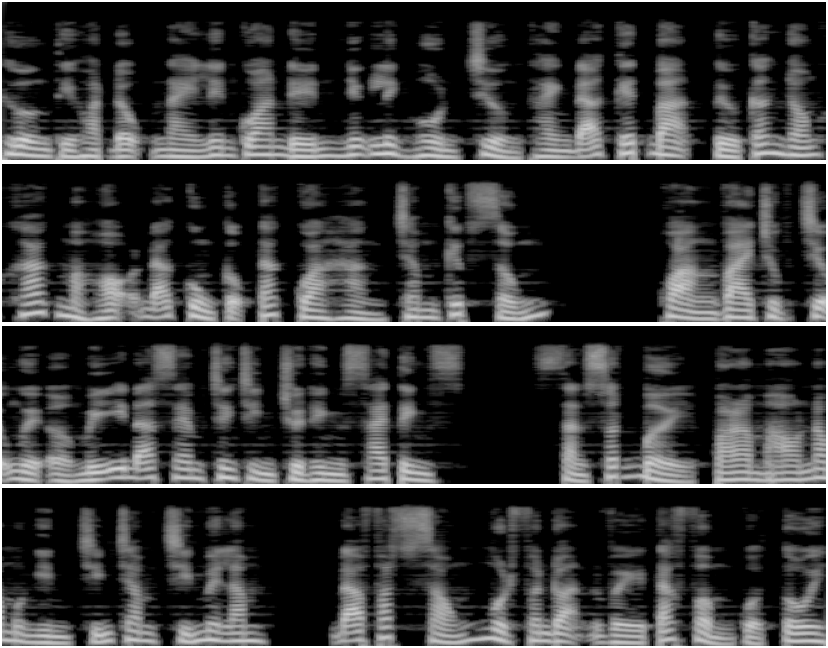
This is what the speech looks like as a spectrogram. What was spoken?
Thường thì hoạt động này liên quan đến những linh hồn trưởng thành đã kết bạn từ các nhóm khác mà họ đã cùng cộng tác qua hàng trăm kiếp sống. Khoảng vài chục triệu người ở Mỹ đã xem chương trình truyền hình Sightings, sản xuất bởi Paramount năm 1995, đã phát sóng một phân đoạn về tác phẩm của tôi.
